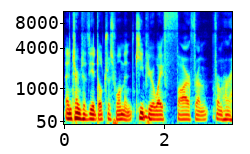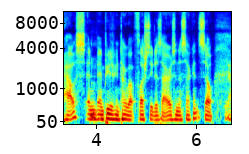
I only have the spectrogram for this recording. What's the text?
in terms of the adulterous woman. Keep your wife far from from her house, and and Peter's going to talk about fleshly desires in a second. So Yeah.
